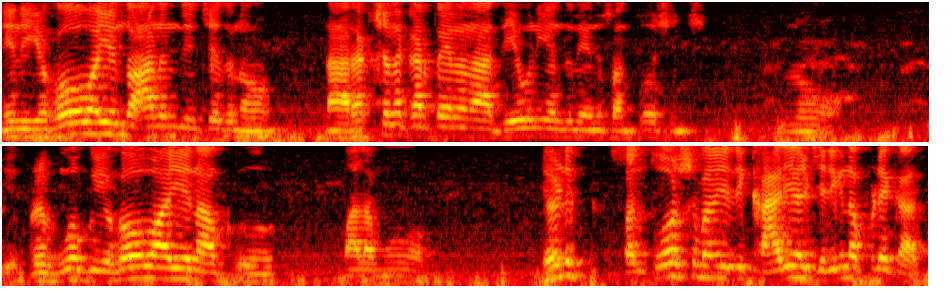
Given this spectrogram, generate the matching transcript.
నేను యహోవ ఎందు ఆనందించదును. నా రక్షణకర్త అయిన నా దేవుని యందు నేను సంతోషించును. ప్రభువుకు యహోవాయే నాకు బలము. ఏమంటే సంతోషం అనేది కార్యాలు జరిగినప్పుడే కాదు.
